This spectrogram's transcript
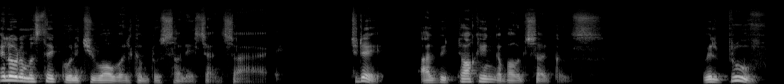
Hello, Namaste, Konnichiwa, welcome to Sunny Sensei. Today, I'll be talking about circles. We'll prove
